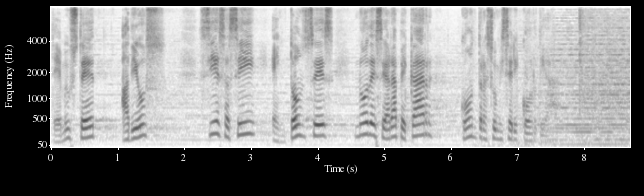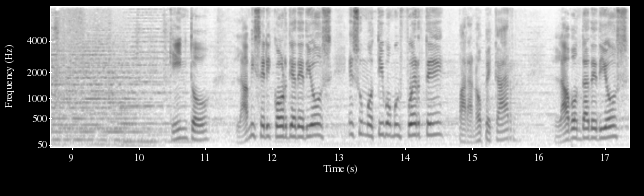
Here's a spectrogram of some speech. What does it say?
¿Teme usted a Dios? Si es así, entonces no deseará pecar contra su misericordia. Quinto, la misericordia de Dios es un motivo muy fuerte para no pecar. La bondad de Dios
